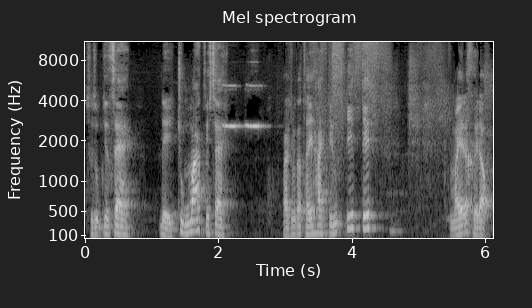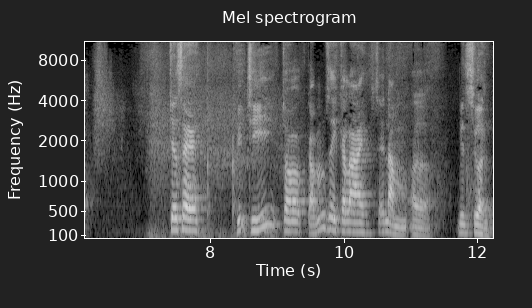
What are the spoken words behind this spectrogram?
sử dụng trên xe để trung mát với xe. Và chúng ta thấy hai tiếng tít tít, máy đã khởi động. Trên xe, vị trí cho cắm dây calai sẽ nằm ở bên sườn.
